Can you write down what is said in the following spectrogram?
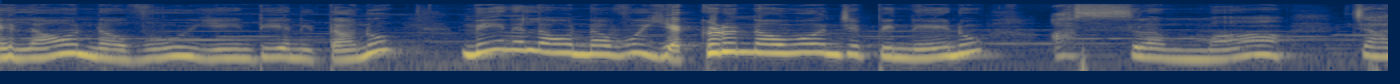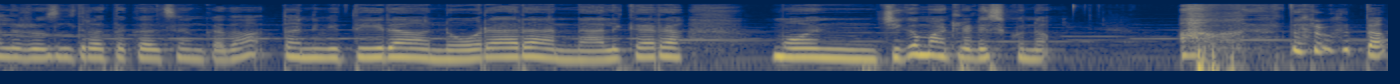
ఎలా ఉన్నావు ఏంటి అని తాను నేను ఎలా ఉన్నావు ఎక్కడున్నావు అని చెప్పి నేను అస్సలమ్మా చాలా రోజుల తర్వాత కలిసాం కదా తనివి తీరా నోరారా నాలికారా మంచిగా మాట్లాడేసుకున్నాం. తర్వాత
